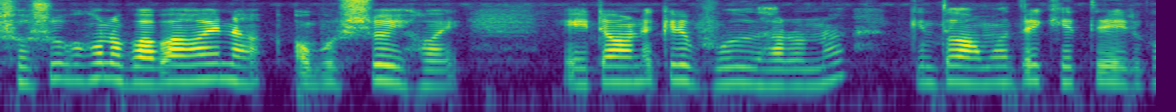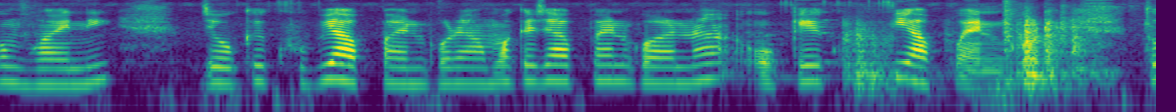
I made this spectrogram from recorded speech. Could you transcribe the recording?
শ্বশুর কখনো বাবা হয় না, অবশ্যই হয়। এটা অনেকের ভুল ধারণা। কিন্তু আমাদের ক্ষেত্রে এরকম হয়নি যে ওকে খুবই আপ্যায়ন করে। আমাকে যে আপ্যায়ন করে না, ওকে খুবই আপ্যায়ন করে। তো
